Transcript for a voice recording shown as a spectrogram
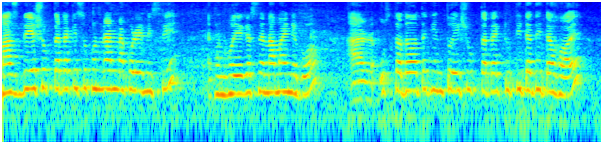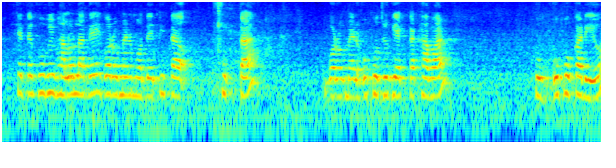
মাছ দিয়ে শুক্তাটা কিছুক্ষণ রান্না করে নিছি, এখন হয়ে গেছে নামাই নেব। আর উস্তা দেওয়াতে কিন্তু এই শুক্তাটা একটু তিতা তিতা হয়, খেতে খুবই ভালো লাগে এই গরমের মধ্যে তিতা শুক্তা, গরমের উপযোগী একটা খাবার, খুব উপকারীও।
